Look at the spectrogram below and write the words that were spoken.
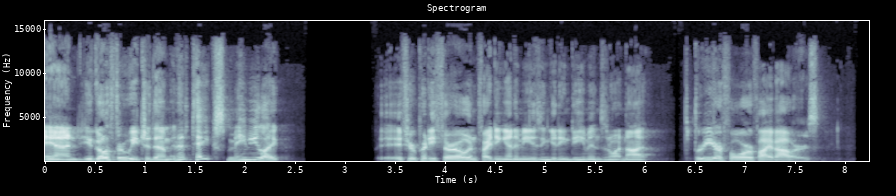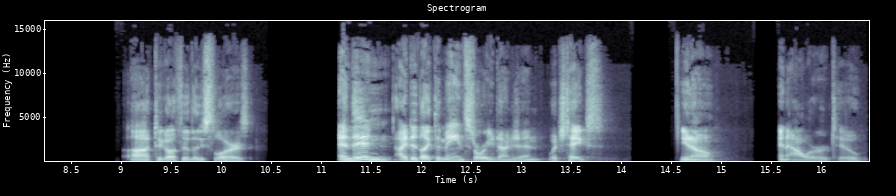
And you go through each of them, and it takes maybe like, if you're pretty thorough in fighting enemies and getting demons and whatnot, three or four or five hours uh, to go through these floors. And then I did like the main story dungeon, which takes, you know, an hour or two.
